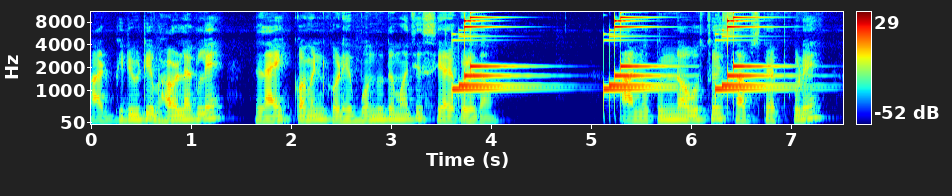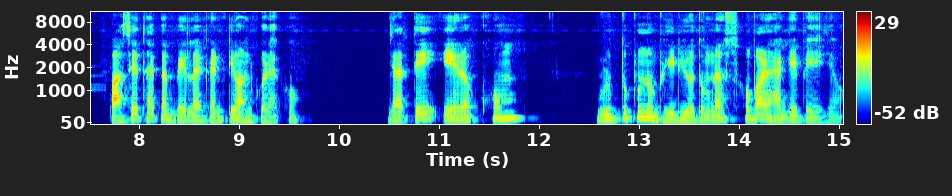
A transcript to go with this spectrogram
আর ভিডিওটি ভালো লাগলে লাইক কমেন্ট করে বন্ধুদের মাঝে শেয়ার করে দাও। আর নতুনরা অবশ্যই সাবস্ক্রাইব করে পাশে থাকা বেল আইকনটি অন করে রাখো। যাতে এরকম গুরুত্বপূর্ণ ভিডিও তোমরা সবার আগে পেয়ে যাও।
